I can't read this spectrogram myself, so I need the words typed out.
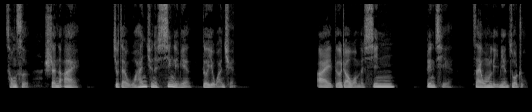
从此，神的爱就在完全的心里面得以完全。爱得着我们的心，并且在我们里面做主。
